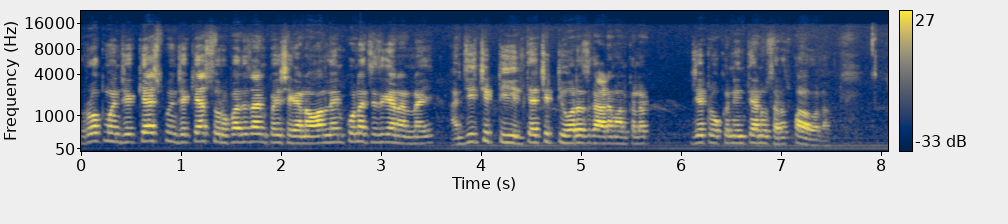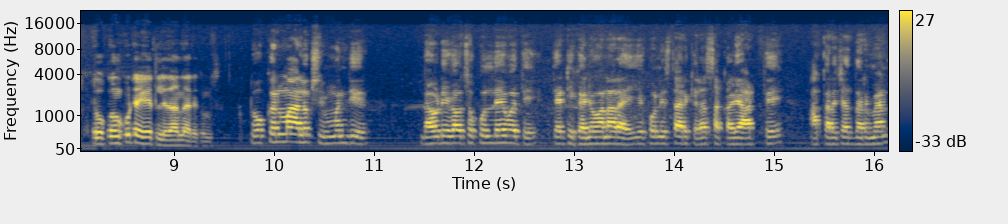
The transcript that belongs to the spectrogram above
रोख म्हणजे कॅश म्हणजे कॅश स्वरूपातच आम्ही पैसे घेणार. ऑनलाईन कोणाचेच घेणार नाही. आणि जी चिठ्ठी येईल त्या चिठ्ठीवरच गाड्या मालकाला जे टोकन येईल त्यानुसारच पळावं लागतं. टोकन कुठे घेतले जाणार आहे तुमचं? टोकन महालक्ष्मी मंदिर. दावडेगावचं कुलदैवत आहे. त्या ठिकाणी होणार आहे. एकोणीस तारखेला सकाळी आठ ते अकराच्या दरम्यान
